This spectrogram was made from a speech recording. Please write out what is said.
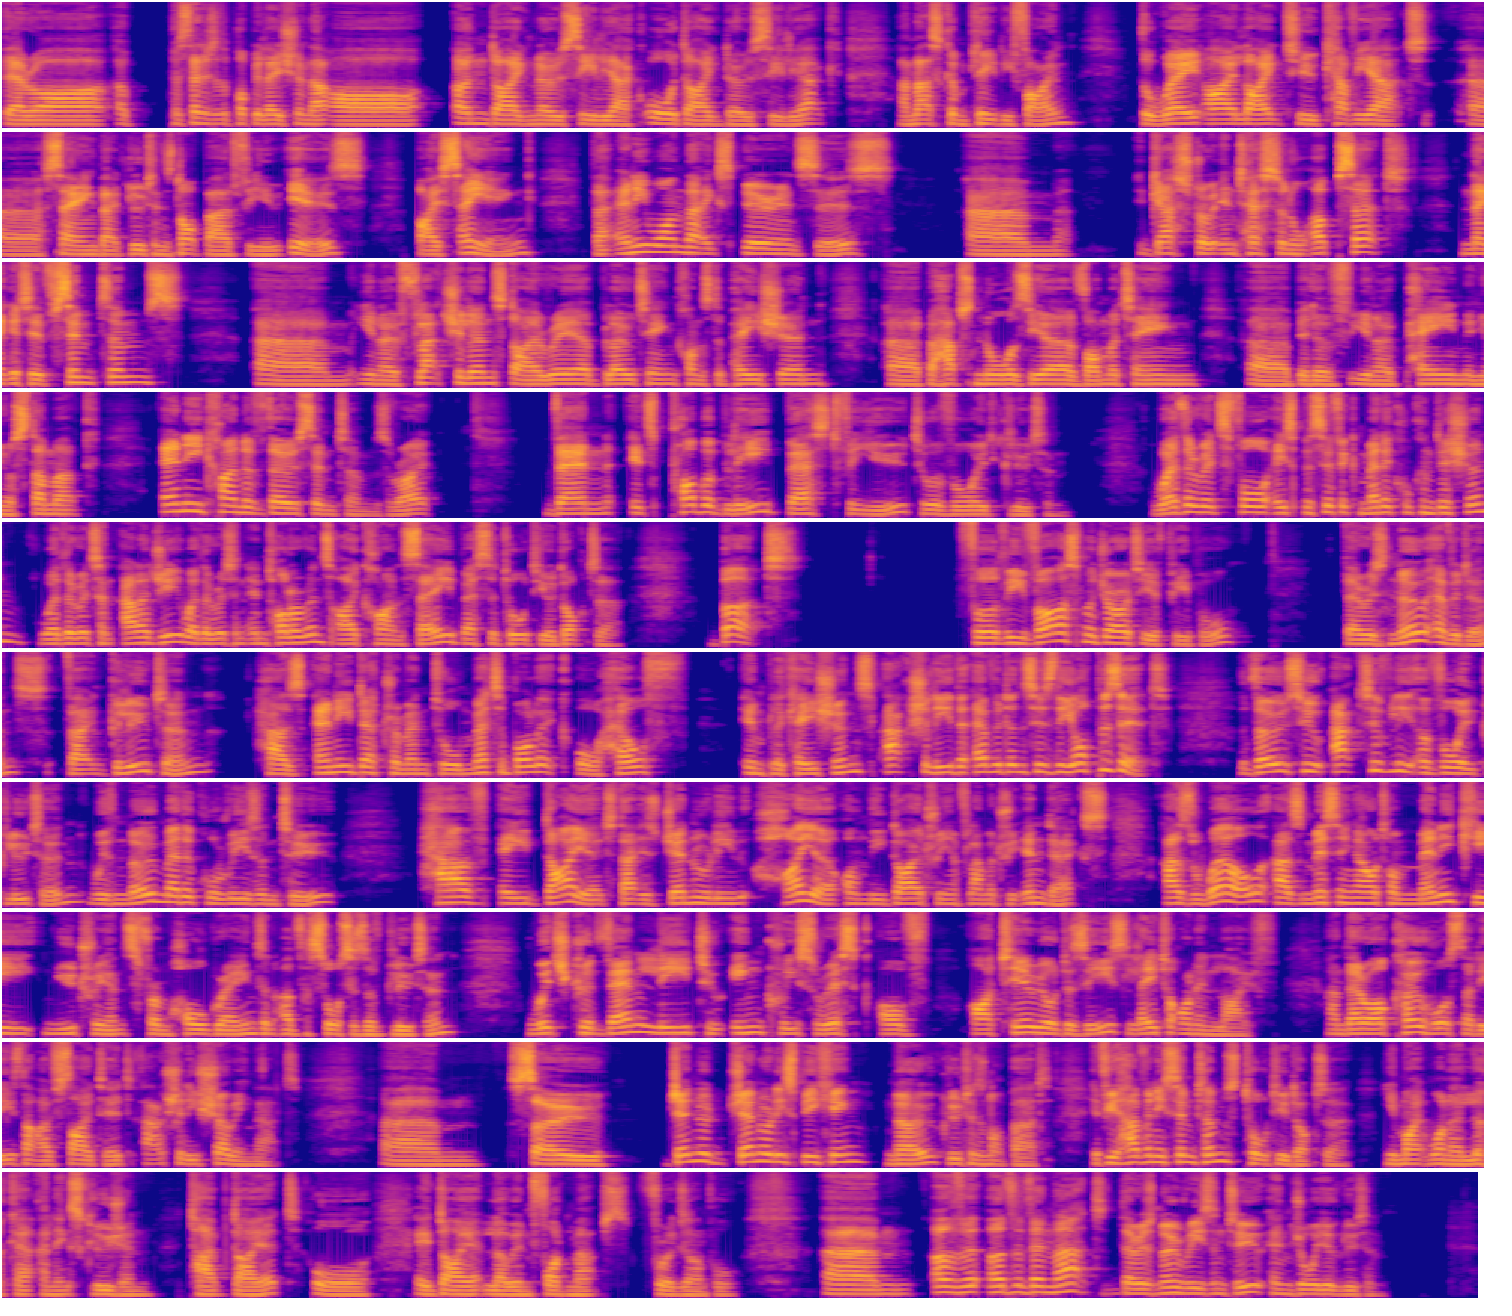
There are a percentage of the population that are undiagnosed celiac or diagnosed celiac, and that's completely fine. The way I like to caveat uh, saying that gluten's not bad for you is by saying that anyone that experiences um, gastrointestinal upset, negative symptoms, um, you know, flatulence, diarrhea, bloating, constipation, uh, perhaps nausea, vomiting, a bit of, you know, pain in your stomach, any kind of those symptoms, right? Then it's probably best for you to avoid gluten. Whether it's for a specific medical condition, whether it's an allergy, whether it's an intolerance, I can't say. Best to talk to your doctor. But for the vast majority of people, there is no evidence that gluten has any detrimental metabolic or health implications. Actually, the evidence is the opposite. Those who actively avoid gluten with no medical reason to have a diet that is generally higher on the dietary inflammatory index, as well as missing out on many key nutrients from whole grains and other sources of gluten, which could then lead to increased risk of arterial disease later on in life. And there are cohort studies that I've cited actually showing that. Um, so, gener- generally speaking, no, gluten's not bad. If you have any symptoms, talk to your doctor. You might want to look at an exclusion type diet or a diet low in FODMAPs, for example. Um, other other than that, there is no reason to enjoy your gluten.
